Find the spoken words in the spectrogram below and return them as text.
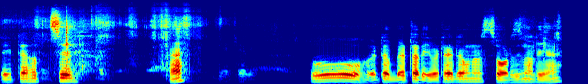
এটা হচ্ছে হ্যাঁ? ও, এটা ব্যাটারি। ব্যাটারিটা মনে হচ্ছে অরিজিনালি হ্যাঁ?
